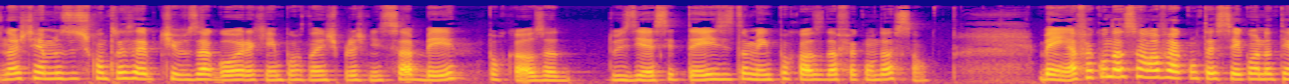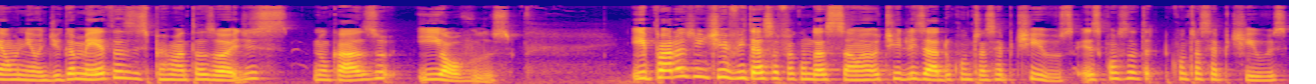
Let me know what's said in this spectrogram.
nós temos os contraceptivos agora, que é importante para a gente saber, por causa dos ISTs e também por causa da fecundação. Bem, a fecundação ela vai acontecer quando tem a união de gametas, espermatozoides, no caso, e óvulos. E para a gente evitar essa fecundação é utilizado contraceptivos. Esses contraceptivos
